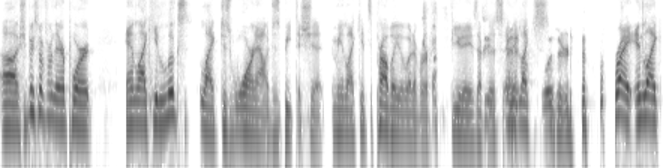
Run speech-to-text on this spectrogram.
Uh, she picks him up from the airport, and like he looks like just worn out, just beat to shit. I mean, like it's probably whatever a few days after this. I mean, like Blizzard. right, and like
